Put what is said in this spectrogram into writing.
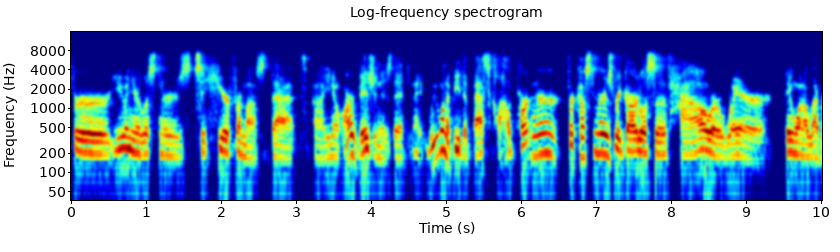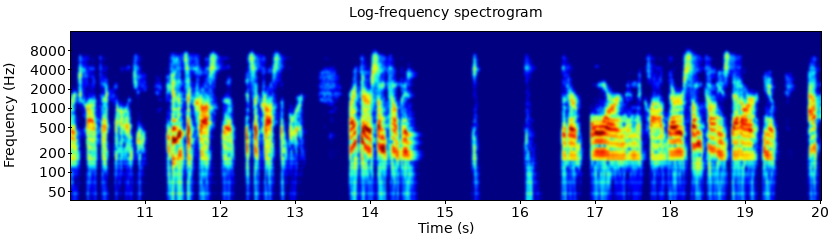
for you and your listeners to hear from us that, uh, you know, our vision is that we want to be the best cloud partner for customers, regardless of how or where they want to leverage cloud technology, because it's across the, it's across the board, right? There are some companies that are born in the cloud. There are some companies that are, you know, app,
